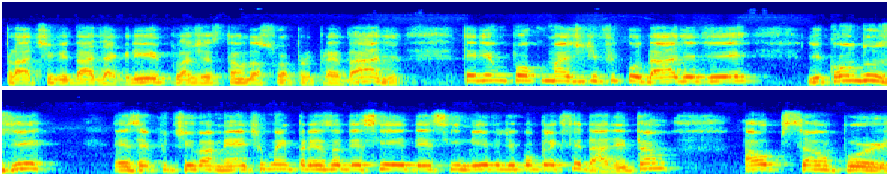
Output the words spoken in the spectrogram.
para a atividade agrícola, a gestão da sua propriedade, teria um pouco mais de dificuldade de, de conduzir executivamente uma empresa desse, desse nível de complexidade. Então, a opção por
